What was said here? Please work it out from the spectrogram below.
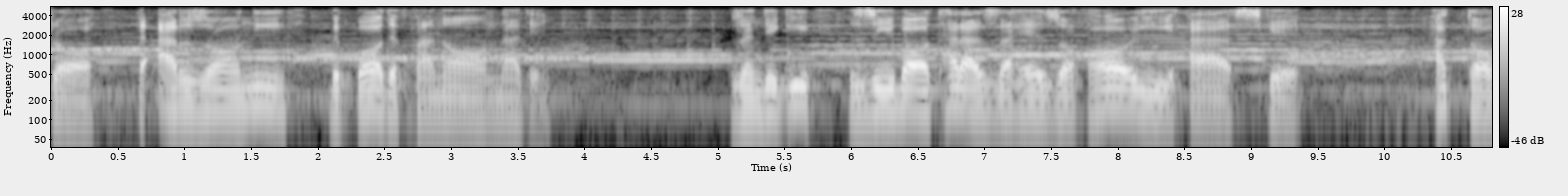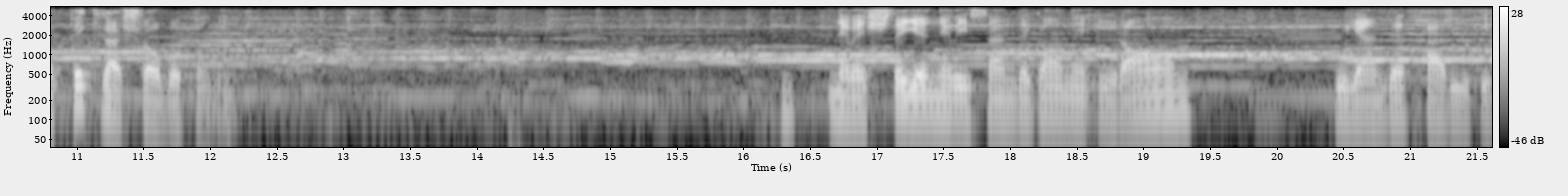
را به ارزانی به باد فنا نده. زندگی زیباتر از لحظههایی هست که حتی فکرش را بکنی. نوشته نویسندگان ایران گوینده خریبی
